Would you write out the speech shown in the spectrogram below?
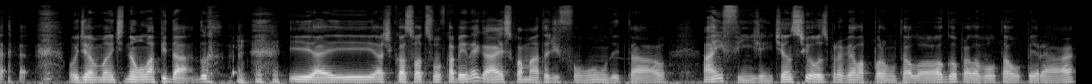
o diamante não lapidado. e aí, acho que as fotos vão ficar bem legais, com a mata de fundo e tal. Ah, enfim, gente, ansioso pra ver ela pronta logo, pra ela voltar a operar.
